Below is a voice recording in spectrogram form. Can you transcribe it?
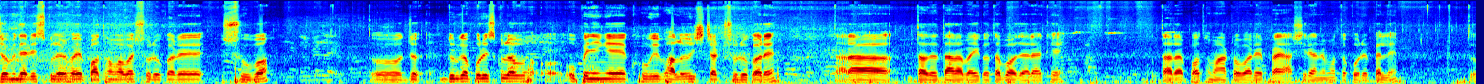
জমিদার স্কুলের হয়ে প্রথম আবার শুরু করে শুভ। তো দুর্গাপুর স্কুল ওপেনিংয়ে খুবই ভালো স্টার্ট শুরু করে। তারা তাদের ধারাবাহিকতা বজায় রাখে। তারা প্রথম আট ওভারে প্রায় আশি রানের মতো করে ফেলে। তো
